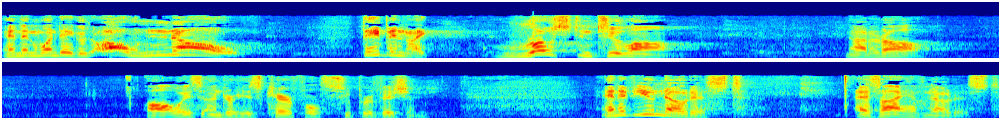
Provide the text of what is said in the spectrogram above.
And then one day he goes, Oh no! They've been like roasting too long. Not at all. Always under his careful supervision. And have you noticed, as I have noticed,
